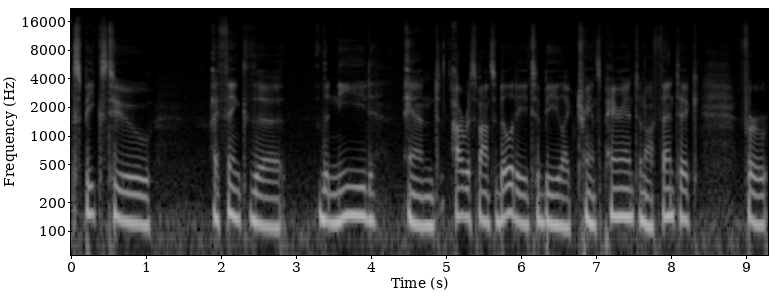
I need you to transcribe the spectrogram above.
speaks to I think the the need and our responsibility to be like transparent and authentic for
